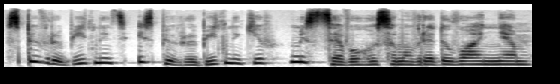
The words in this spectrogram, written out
співробітниць і співробітників місцевого самоврядування.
